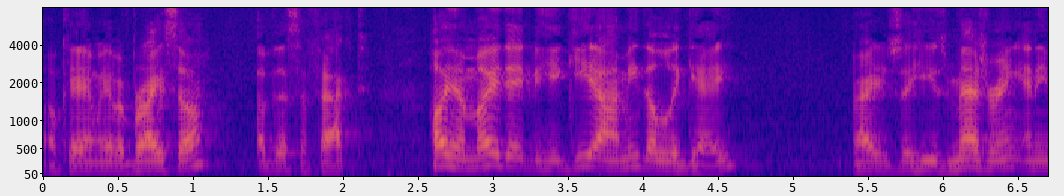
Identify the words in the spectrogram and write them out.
Okay, and we have a brisa of this effect. Right, so he's measuring and he,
